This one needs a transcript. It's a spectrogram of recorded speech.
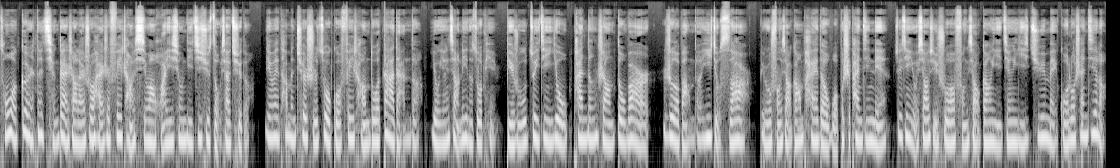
从我个人的情感上来说，还是非常希望华谊兄弟继续走下去的，因为他们确实做过非常多大胆的、有影响力的作品，比如最近又攀登上豆瓣热榜的《一九四二》。比如冯小刚拍的《我不是潘金莲》，最近有消息说冯小刚已经移居美国洛杉矶了，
